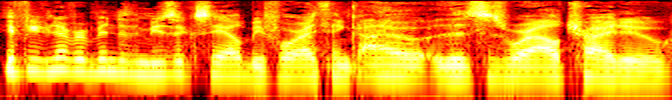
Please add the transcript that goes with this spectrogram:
If you've never been to the music sale before, I think I, this is where I'll try to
